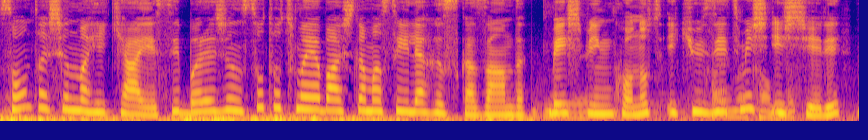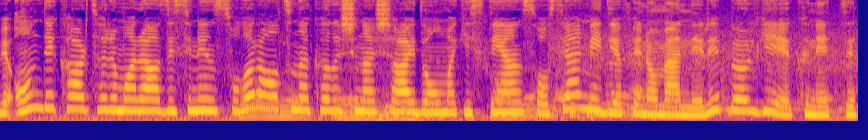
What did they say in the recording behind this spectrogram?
Son taşınma hikayesi barajın su tutmaya başlamasıyla hız kazandı. 5000 konut, 270 iş yeri ve 10 dekar tarım arazisinin sular altına kalışına şahit olmak isteyen sosyal medya fenomenleri bölgeye yakın etti.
